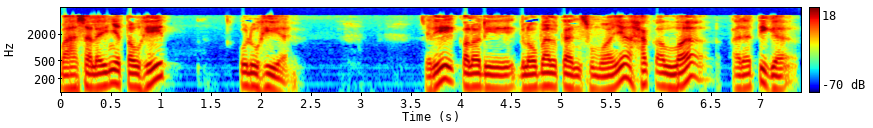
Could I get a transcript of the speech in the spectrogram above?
bahasa lainnya tauhid uluhiyah. Jadi kalau diglobalkan semuanya hak Allah ada tiga.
